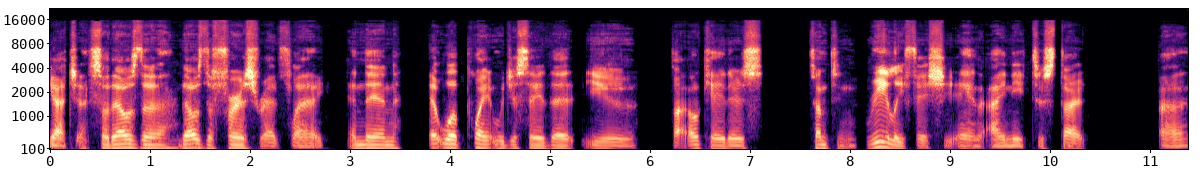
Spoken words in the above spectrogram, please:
Gotcha. So that was the that was the first red flag. And then at what point would you say that you thought, okay, there's something really fishy and I need to start uh,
